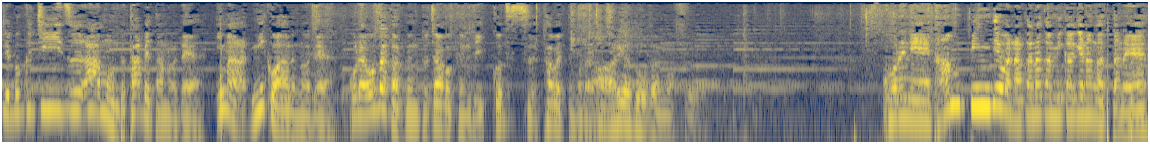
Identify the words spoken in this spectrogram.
で、僕チーズアーモンド食べたので、今2個あるので、これ小高くんとチャボくんで1個ずつ食べてもらいます。あありがとうございます。これね、単品ではなかなか見かけなかったね。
